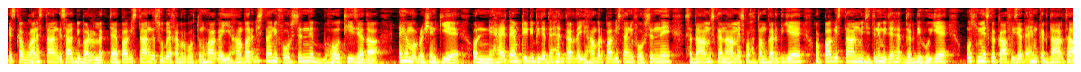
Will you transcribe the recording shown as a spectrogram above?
इसका अफ़गानिस्तान के साथ भी बॉर्डर लगता है। पाकिस्तान के सूबे खैबर पख्तनख्वा का यहाँ पर पाकिस्तानी फोर्सेज ने बहुत ही ज़्यादा अहम ऑपरेशन किए और नहायत अहम टी डी पी का दहशत गर्दा यहाँ पर पाकिस्तानी फोर्सेज ने सदाम इसका नाम है, इसको ख़त्म कर दिया है और पाकिस्तान में जितनी भी दहशत गर्दी हुई है, उसमें इसका काफ़ी ज़्यादा अहम किरदार था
